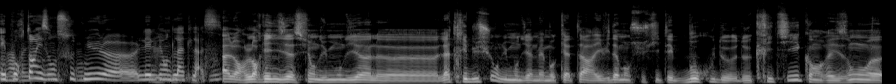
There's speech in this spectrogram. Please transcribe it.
Et pourtant, ils ont soutenu euh, les Lions de l'Atlas. Alors, l'organisation du mondial, euh, l'attribution du mondial même au Qatar a évidemment suscité beaucoup de, de critiques en raison, euh,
